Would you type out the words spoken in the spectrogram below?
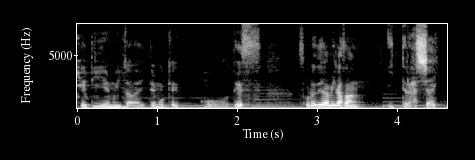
DM いただいても結構です。それでは皆さんいってらっしゃい。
